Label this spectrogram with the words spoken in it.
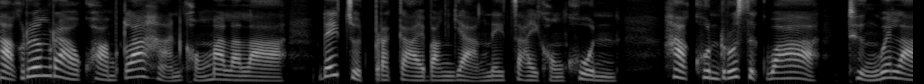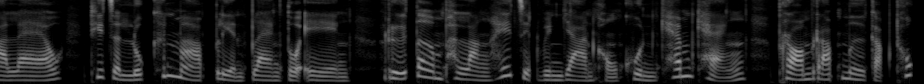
หากเรื่องราวความกล้าหาญของมาลาลา ได้จุดประกายบางอย่างในใจของคุณ หากคุณรู้สึกว่าถึงเวลาแล้วที่จะลุกขึ้นมาเปลี่ยนแปลงตัวเอง หรือเติมพลังให้จิตวิญญาณของคุณเข้มแข็ง พร้อมรับมือกับทุก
